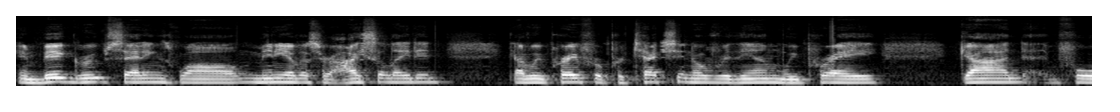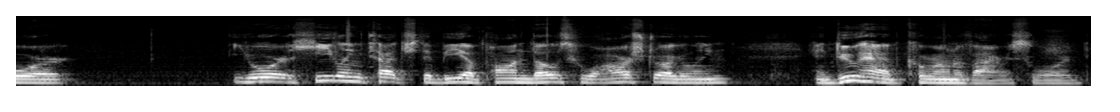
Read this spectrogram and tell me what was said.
in big group settings while many of us are isolated. God, we pray for protection over them. We pray, God, for your healing touch to be upon those who are struggling and do have coronavirus, Lord.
